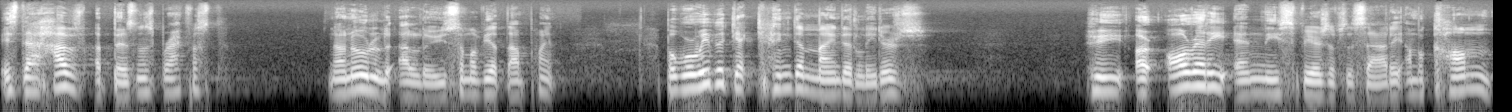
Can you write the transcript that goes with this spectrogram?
is to have a business breakfast. Now, I know I'll lose some of you at that point, but where we would get kingdom minded leaders who are already in these spheres of society and would come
